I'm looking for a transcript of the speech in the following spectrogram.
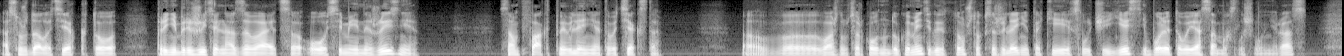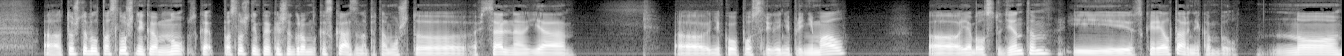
осуждала тех, кто пренебрежительно отзывается о семейной жизни, сам факт появления этого текста а, в важном церковном документе говорит о том, что, к сожалению, такие случаи есть, и более того, я сам их слышал не раз. А, то, что был послушником, ну, послушником, конечно, громко сказано, потому что официально я а, никакого пострига не принимал, а, я был студентом и, скорее, алтарником был. Но,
